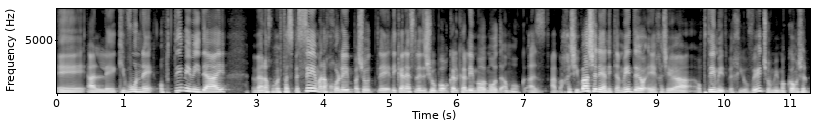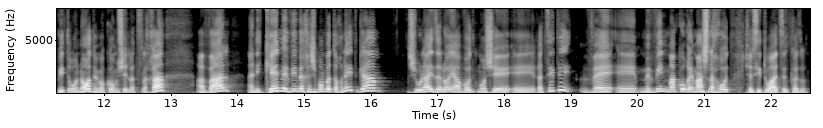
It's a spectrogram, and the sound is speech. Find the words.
אה, על אה, כיוון אה, אופטימי מדי, ואנחנו מפספסים, אנחנו יכולים פשוט להיכנס לאיזשהו בור כלכלי מאוד מאוד עמוק. אז החשיבה שלי, אני תמיד חשיבה אופטימית וחיובית, שהוא ממקום של פתרונות, ממקום של הצלחה, אבל אני כן מביא בחשבון בתוכנית גם שאולי זה לא יעבוד כמו שרציתי, ומבין מה קורה, מה ההשלכות של סיטואציה כזאת.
